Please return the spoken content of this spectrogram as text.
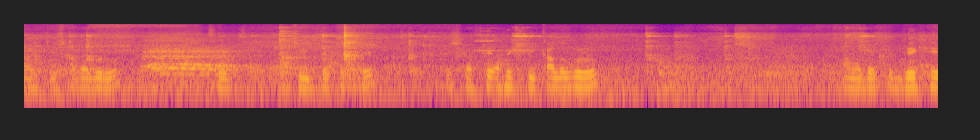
আরেকটি সাদা গরু খুব জিদ দেখাচ্ছে এর সাথে আরেকটি কালো গরু আমাদেরকে দেখে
